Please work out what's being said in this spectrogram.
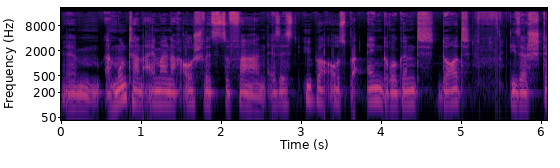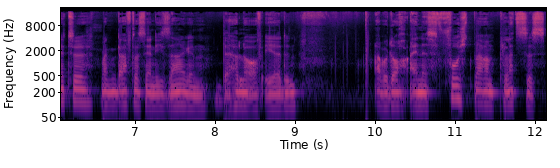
ähm, ermuntern, einmal nach Auschwitz zu fahren. Es ist überaus beeindruckend, dort dieser Stätte, man darf das ja nicht sagen, der Hölle auf Erden, aber doch eines furchtbaren Platzes,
